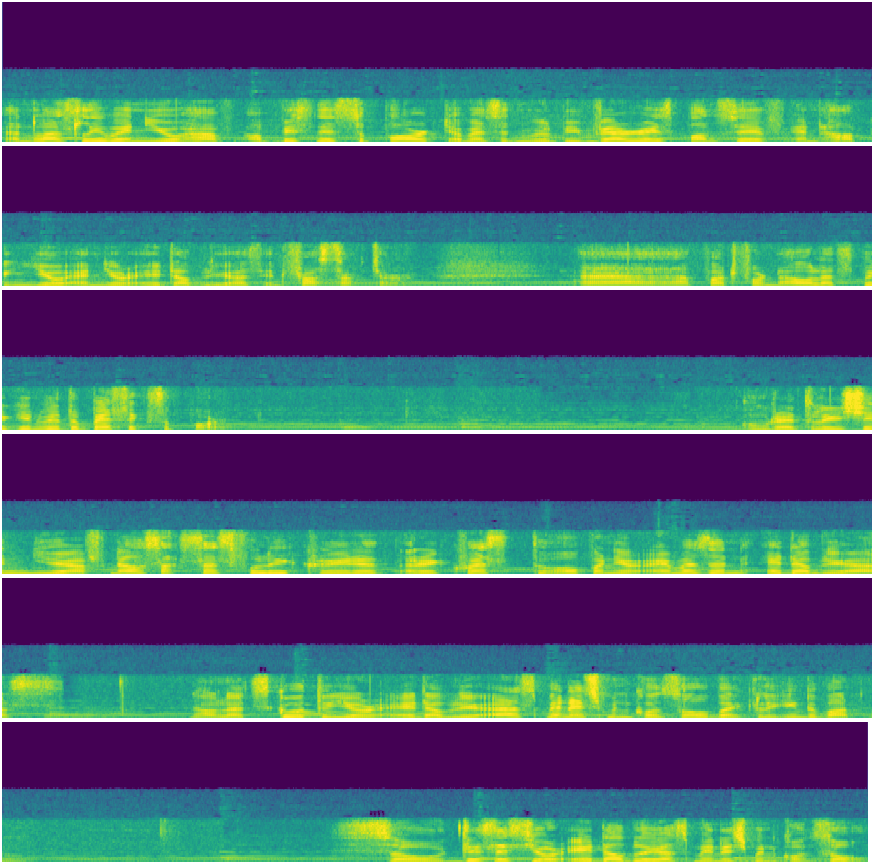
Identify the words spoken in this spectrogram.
And lastly, when you have a business support, Amazon will be very responsive and helping you and your AWS infrastructure. Uh, but for now, let's begin with the basic support. Congratulations, you have now successfully created a request to open your Amazon AWS. Now let's go to your AWS Management Console by clicking the button. So this is your AWS Management Console.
